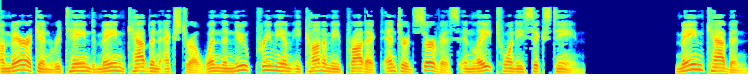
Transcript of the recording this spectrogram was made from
American retained main cabin extra when the new premium economy product entered service in late 2016. Main cabin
